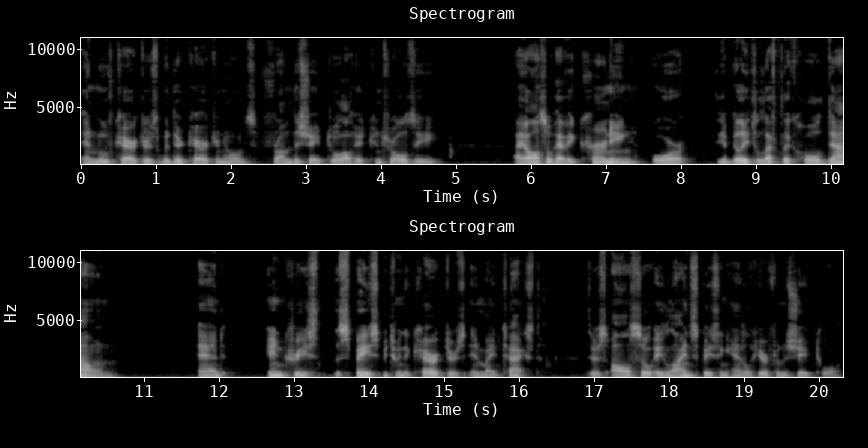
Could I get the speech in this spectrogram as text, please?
and move characters with their character nodes from the shape tool. I'll hit Control Z. I also have a kerning or the ability to left click, hold down, and increase the space between the characters in my text. There's also a line spacing handle here from the shape tool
